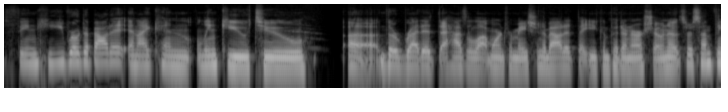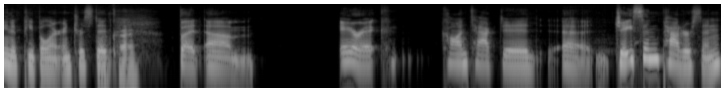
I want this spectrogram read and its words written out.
thing he wrote about it, and I can link you to uh, the Reddit that has a lot more information about it that you can put in our show notes or something if people are interested. Okay. But um, Eric contacted uh, Jason Patterson,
